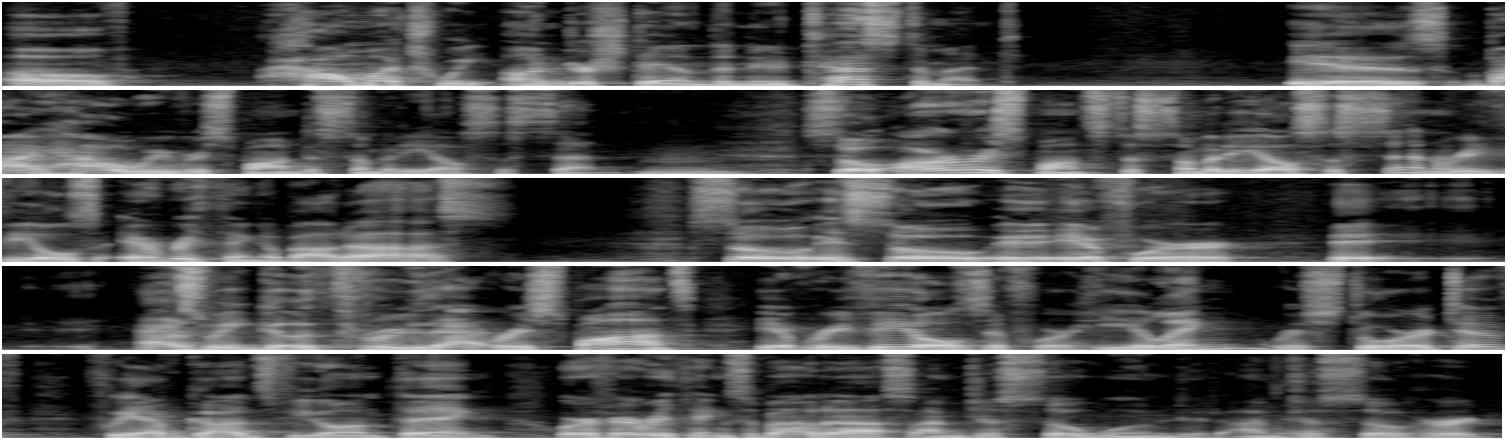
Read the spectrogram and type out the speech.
of how much we understand the New Testament is by how we respond to somebody else's sin. Mm. So our response to somebody else's sin reveals everything about us. So so if we're as we go through that response, it reveals if we're healing, restorative, if we have God's view on thing, or if everything's about us. I'm just so wounded. I'm just so hurt.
